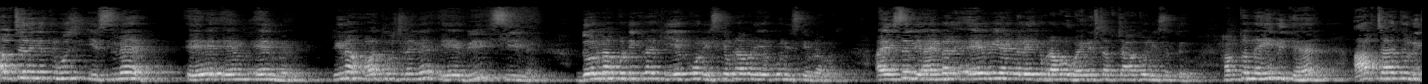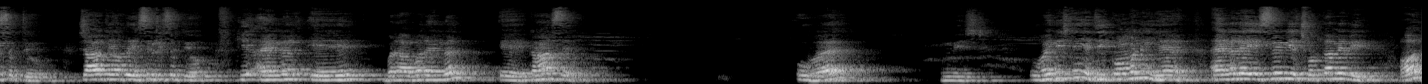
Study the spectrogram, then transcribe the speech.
अब चलेंगे त्रिभुज इसमें ए एम एन में, ठीक ना? और त्रिभुज चलेंगे ए बी सी में। दोनों में आपको दिख रहा है कि ये कौन इसके बराबर, ये कौन इसके बराबर। ऐसे भी एंगल ए भी एंगल ए के बराबर वही आप चाह तो लिख सकते हो। हम तो नहीं लिखे हैं, आप चाहे तो लिख सकते हो। चाहे तो यहाँ पर ऐसे लिख सकते हो कि एंगल ए बराबर एंगल ए कहा से? उभय उभय नहीं है, जी कॉमन नहीं है। एंगल है इसमें भी है छोटका में भी और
